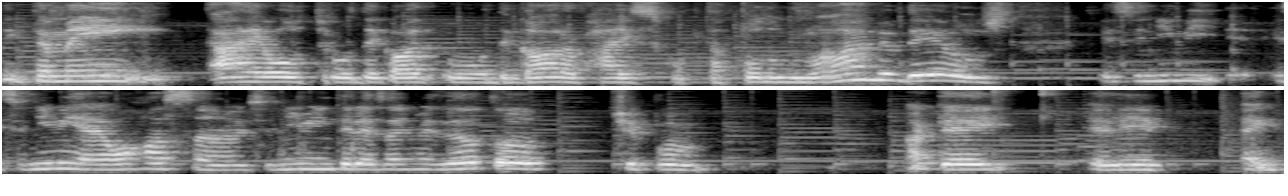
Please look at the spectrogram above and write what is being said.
Tem também. Ah, é outro, The God, o The God of High School, que tá todo mundo. Ah, meu Deus! Esse anime, esse anime é awesome, esse anime é interessante, mas eu tô tipo. Ok, ele é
